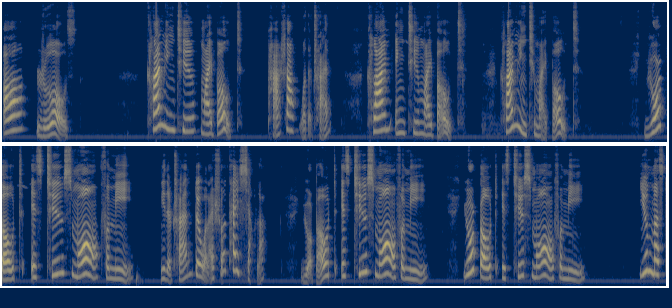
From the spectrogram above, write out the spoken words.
are rules. Climb into my boat. 爬上我的船。Climb into my boat. Climb into my boat. Your boat is too small for me. 你的船对我来说太小了。Your boat is too small for me. Your boat is too small for me. You must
